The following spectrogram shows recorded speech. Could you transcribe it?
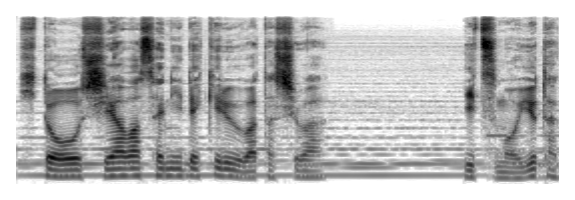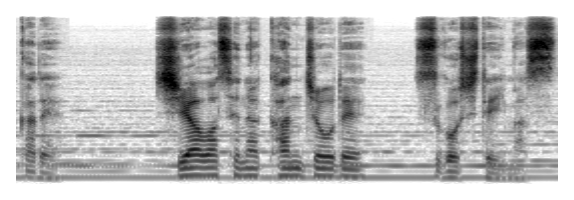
人を幸せにできる私はいつも豊かで幸せな感情で過ごしています。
